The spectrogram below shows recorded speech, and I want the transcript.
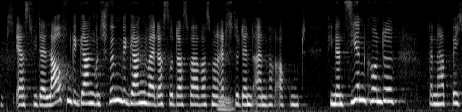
Habe ich erst wieder laufen gegangen und schwimmen gegangen, weil das so das war, was man als Student einfach auch gut finanzieren konnte. Dann habe ich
